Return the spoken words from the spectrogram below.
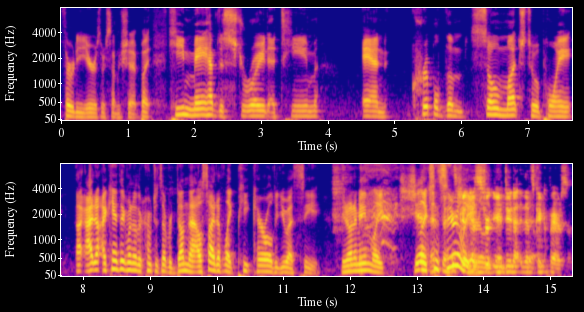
30 years or some shit, but he may have destroyed a team and crippled them so much to a point. I, I, I can't think of another coach that's ever done that outside of like Pete Carroll to USC. You know what I mean? Like, Shit, like that's- that's sincerely, good. That's really good. Dude, that- that's a good comparison.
